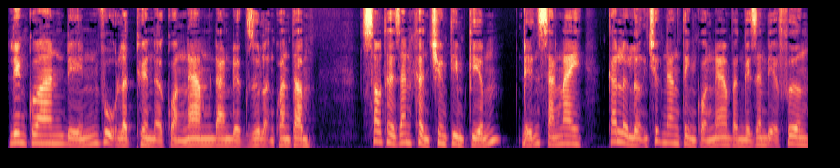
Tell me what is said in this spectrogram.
Liên quan đến vụ lật thuyền ở Quảng Nam đang được dư luận quan tâm, sau thời gian khẩn trương tìm kiếm, đến sáng nay, các lực lượng chức năng tỉnh Quảng Nam và người dân địa phương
